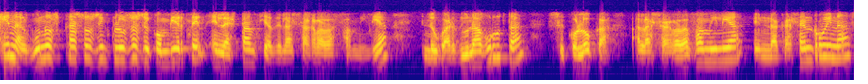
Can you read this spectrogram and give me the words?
que en algunos casos incluso se convierten en la estancia de la Sagrada Familia. En lugar de una gruta, se coloca a la Sagrada Familia en una casa en ruinas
